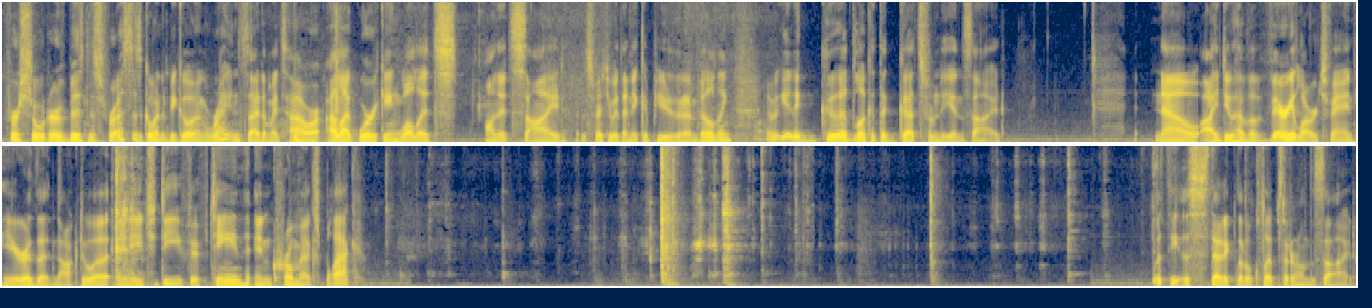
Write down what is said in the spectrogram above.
First order of business for us is going to be going right inside of my tower. I like working while it's on its side, especially with any computer that I'm building, and we get a good look at the guts from the inside. Now, I do have a very large fan here, the Noctua NHD15 in Chromax Black. With the aesthetic little clips that are on the side.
